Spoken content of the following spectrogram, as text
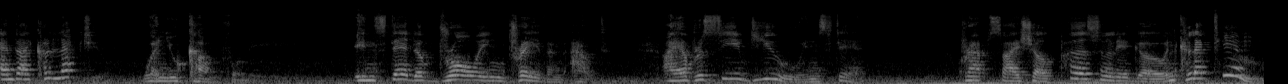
and I collect you when you come for me. Instead of drawing Traven out, I have received you instead. Perhaps I shall personally go and collect him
